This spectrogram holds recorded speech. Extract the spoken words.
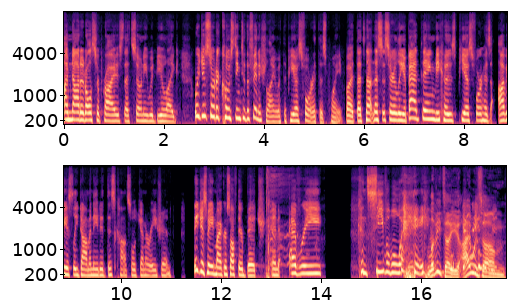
I'm not at all surprised that Sony would be like, we're just sort of coasting to the finish line with the PS4 at this point. But that's not necessarily a bad thing because PS4 has obviously dominated this console generation. They just made Microsoft their bitch in every conceivable way. Let me tell you, I was um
